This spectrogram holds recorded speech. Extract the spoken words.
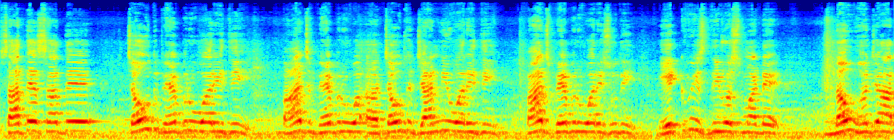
સાથે સાથે ચૌદ ફેબ્રુઆરીથી પાંચ ફેબ્રુઆરી ચૌદ જાન્યુઆરીથી પાંચ ફેબ્રુઆરી સુધી એકવીસ દિવસ માટે નવ હજાર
